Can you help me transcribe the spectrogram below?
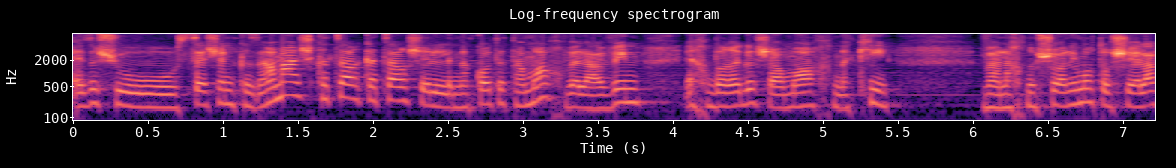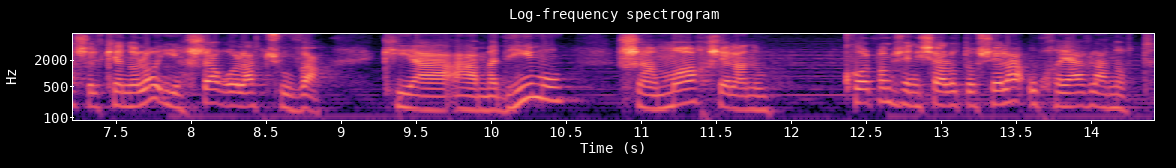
איזשהו סשן כזה ממש קצר קצר של לנקות את המוח ולהבין איך ברגע שהמוח נקי ואנחנו שואלים אותו שאלה של כן או לא, ישר עולה תשובה. כי המדהים הוא שהמוח שלנו, כל פעם שנשאל אותו שאלה, הוא חייב לענות.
